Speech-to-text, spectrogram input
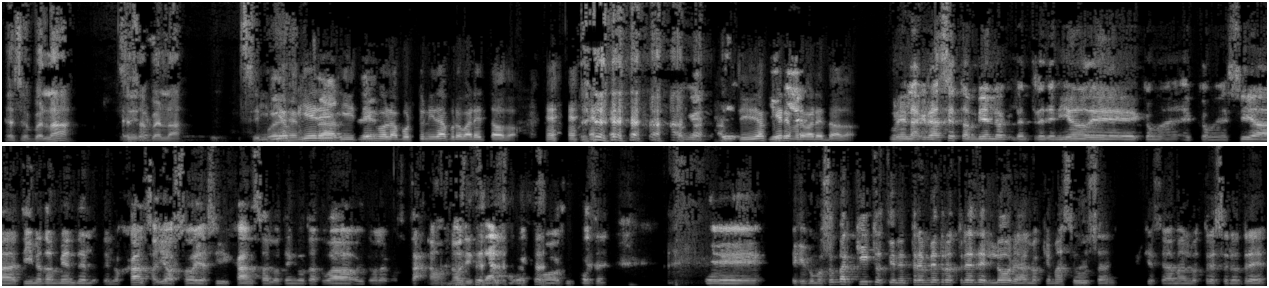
Eso es verdad. Sí. Eso es verdad. Si Dios quiere y tengo la oportunidad, probaré todo. Si Dios quiere, probaré todo. Una de las gracias también, lo, lo entretenido de, como, eh, como decía Tino también, de, de los Hansa. Yo soy así, Hansa lo tengo tatuado y toda la cosa. No, no literal, porque es como si fuese. Eh, es que como son barquitos, tienen 3 metros 3 de eslora, los que más se usan, que se llaman los 303.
